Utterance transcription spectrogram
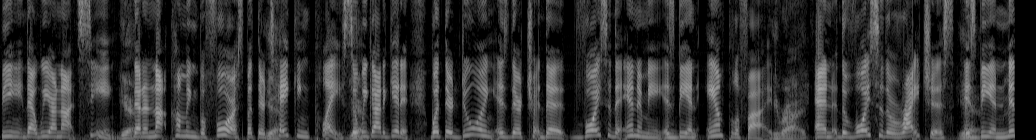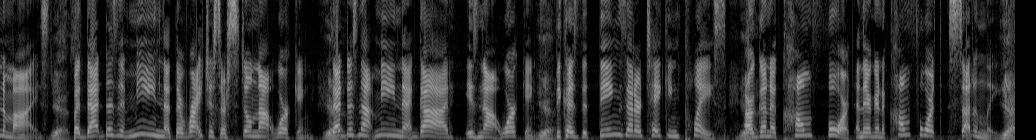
being that we are not seeing Yeah. that are not coming before us but they're Yeah. taking place so Yeah. we got to get it what they're doing is they're tr- the voice of the enemy is being amplified right. and the voice of the righteous is being minimized. Yes. But that doesn't mean that the righteous are still not working. That does not mean that God is not working. Because the things that are taking place are going to come forth and they're going to come forth suddenly. Yeah.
